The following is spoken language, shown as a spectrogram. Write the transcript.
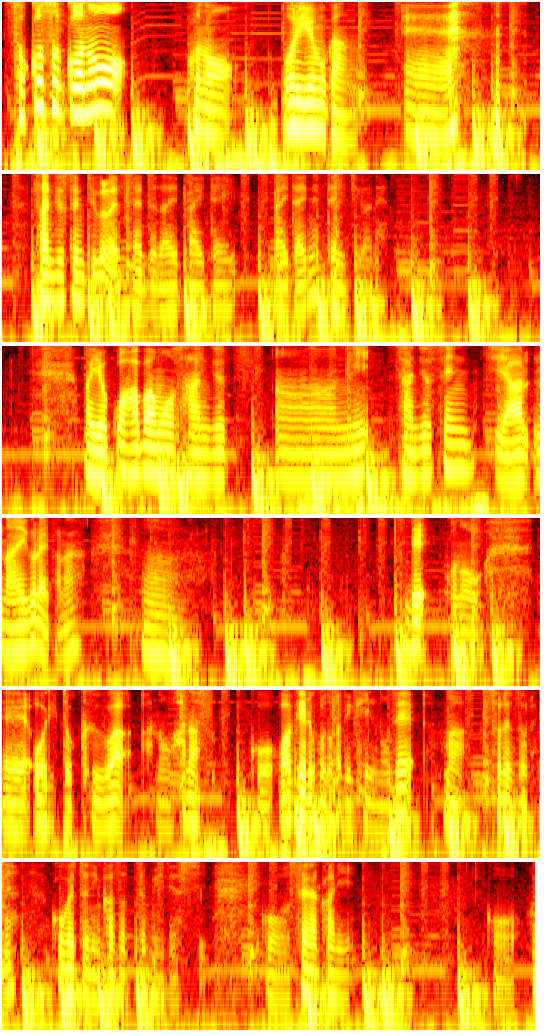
そこそこの、この、ボリューム感、えー 30センチぐらいですね。で、だいたい、だいたいね、天地がね。まあ、横幅も30、うん、に、30センチあないぐらいかな。うん。で、この、えー、オリと空は、あの、話す、こう、分けることができるので、まあ、それぞれね、個別に飾ってもいいですし、こう、背中にこう、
